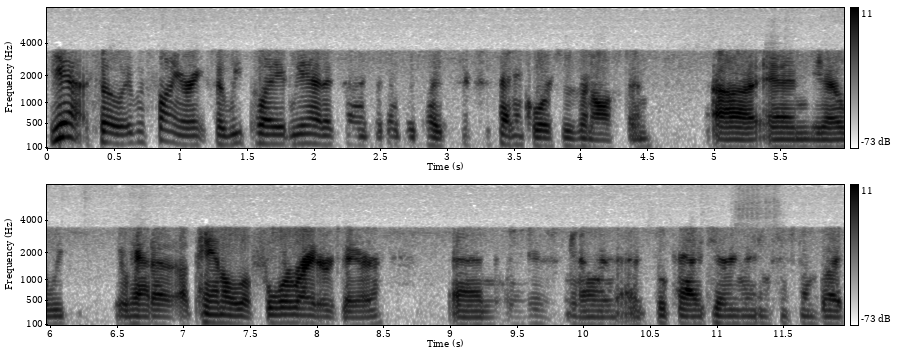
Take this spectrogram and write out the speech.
Yeah, so it was funny, right? So we played. We had a chance. I think we played six or seven courses in Austin, uh, and you know we we had a, a panel of four writers there, and we used you know a, a proprietary rating system. But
